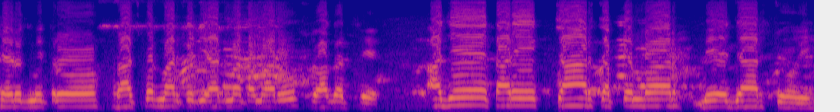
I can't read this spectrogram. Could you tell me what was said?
ખેડૂત મિત્રો, રાજકોટ માર્કેટ યાર્ડમાં તમારું સ્વાગત છે. આજે તારીખ ચાર સપ્ટેમ્બર બે હજાર ચોવીસ.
